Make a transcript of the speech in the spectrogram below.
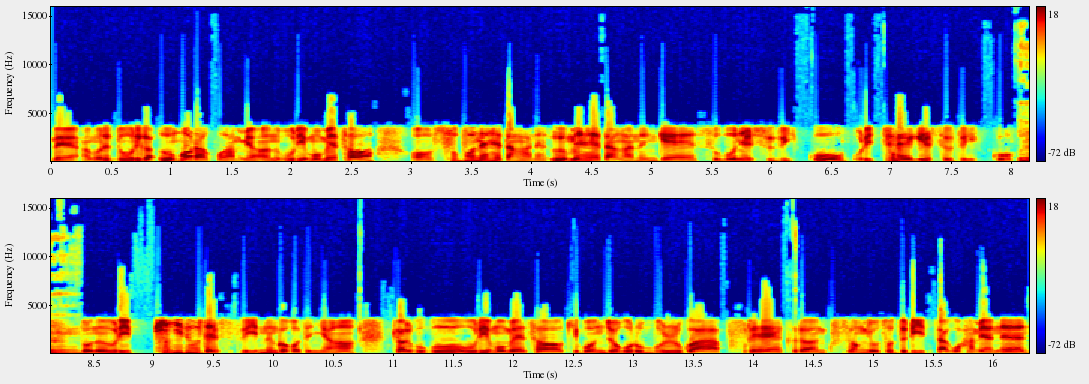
네, 아무래도 우리가 음허라고 하면 우리 몸에서 어, 수분에 해당하는 음에 해당하는 게 수분일 수도 있고 우리 체액일 수도 있고 예. 또는 우리 피류 될 수도 있는 거거든요. 결국은 우리 몸에서 기본적으로 물과 불의 그런 구성 요소들이 있다고 하면은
